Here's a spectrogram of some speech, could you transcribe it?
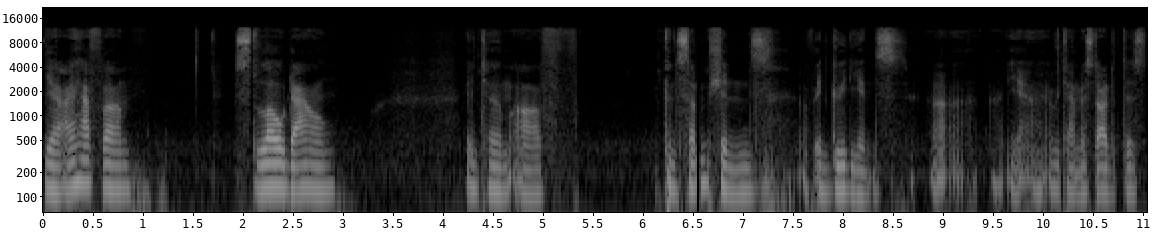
Yeah, I have um, slowed down in terms of consumptions of ingredients. Uh, yeah, every time I started this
